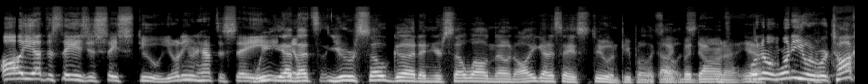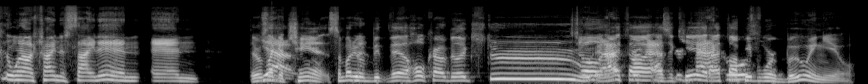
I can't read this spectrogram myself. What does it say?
all you have to say is just say Stu. You don't even have to say. We, yeah, that's you're so good and you're so well known. All you got to say is Stu, and people are like, it's oh, like Madonna. Yeah. Well, no, one of you were talking when I was trying to sign in, and there was yeah. like a chant. Somebody would be the whole crowd would be like Stu. So and after, I thought as a kid, tackles, I thought people were booing you.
